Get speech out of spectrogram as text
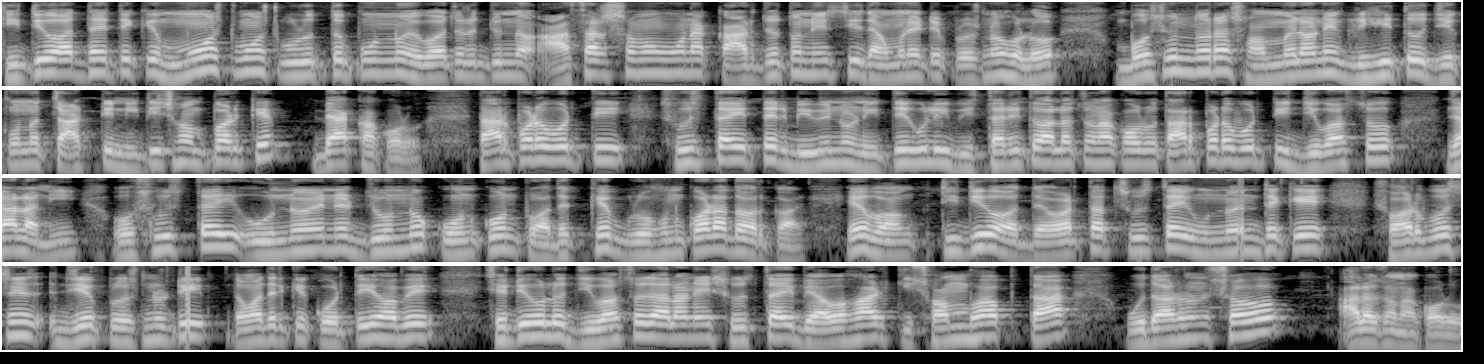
তৃতীয় অধ্যায় থেকে মোস্ট মোস্ট গুরুত্বপূর্ণ এবছরের জন্য আসার সম্ভাবনা কার্যত নিশ্চিত। এমন একটি প্রশ্ন হলো বসুন্ধরা সম্মেলনে গৃহীত যে কোনো চারটি নীতি সম্পর্কে ব্যাখ্যা করো। তার পরবর্তী সুস্থায়িত্বের বিভিন্ন নীতিগুলি বিস্তারিত আলোচনা করো। তার পরবর্তী জীবাশ্ম জ্বালানি ও সুস্থায়ী উন্নয়নের জন্য কোন কোন পদক্ষেপ গ্রহণ করা দরকার? এবং তৃতীয় অধ্যায়, অর্থাৎ সুস্থায়ী উন্নয়ন থেকে সর্বশেষ যে প্রশ্নটি তোমাদেরকে করতেই হবে, সেটি হলো, জীবাশ্ম জ্বালানির সুস্থায়ী ব্যবহার কি সম্ভব? তা উদাহরণসহ আলোচনা করো।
